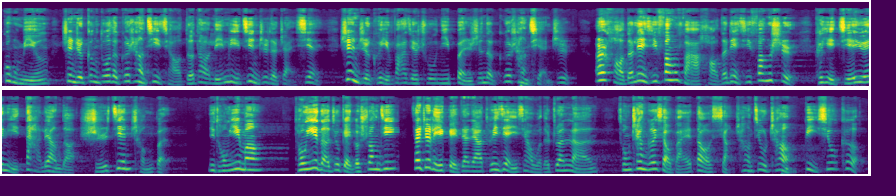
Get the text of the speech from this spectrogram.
共鸣，甚至更多的歌唱技巧得到淋漓尽致的展现，甚至可以挖掘出你本身的歌唱潜质。而好的练习方法、好的练习方式，可以节约你大量的时间成本。你同意吗？同意的就给个双击。在这里给大家推荐一下我的专栏：从唱歌小白到想唱就唱必修课。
